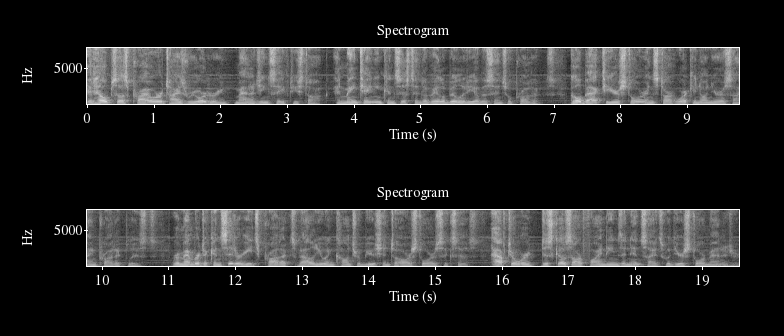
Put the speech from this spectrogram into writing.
It helps us prioritize reordering, managing safety stock, and maintaining consistent availability of essential products. Go back to your store and start working on your assigned product lists. Remember to consider each product's value and contribution to our store's success. Afterward, discuss our findings and insights with your store manager.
